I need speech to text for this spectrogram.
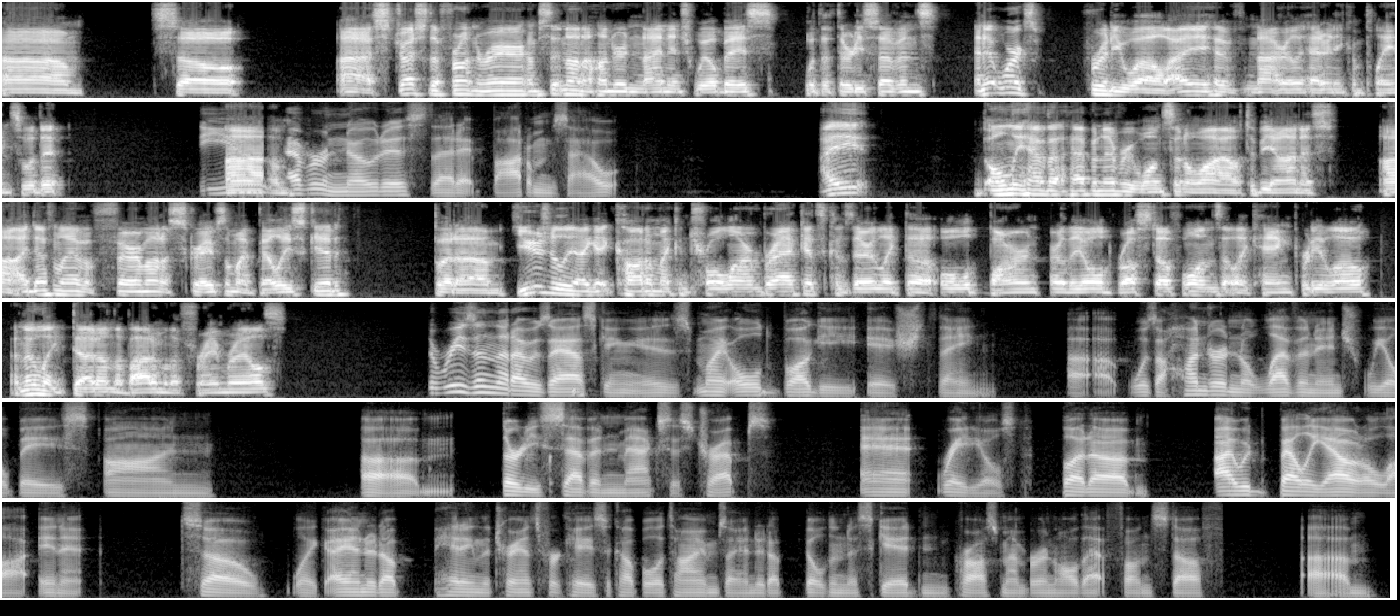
Um, so uh, stretch the front and rear. I'm sitting on a 109 inch wheelbase with the 37s, and it works pretty well. I have not really had any complaints with it. Do you Um, ever notice that it bottoms out? I only have that happen every once in a while, to be honest. Uh, I definitely have a fair amount of scrapes on my belly skid, but um, usually I get caught on my control arm brackets because they're like the old barn or the old rough stuff ones that like hang pretty low, and they're like dead on the bottom of the frame rails. The reason that I was asking is my old buggy-ish thing uh, was a 111 inch wheelbase on um 37 Maxxis Treps and radials, but um I would belly out a lot in it. So like I ended up hitting the transfer case a couple of times. I ended up building a skid and cross member and all that fun stuff. Um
